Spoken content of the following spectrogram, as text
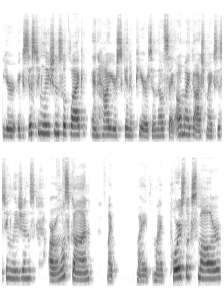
your existing lesions look like and how your skin appears and they'll say oh my gosh my existing lesions are almost gone my my my pores look smaller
